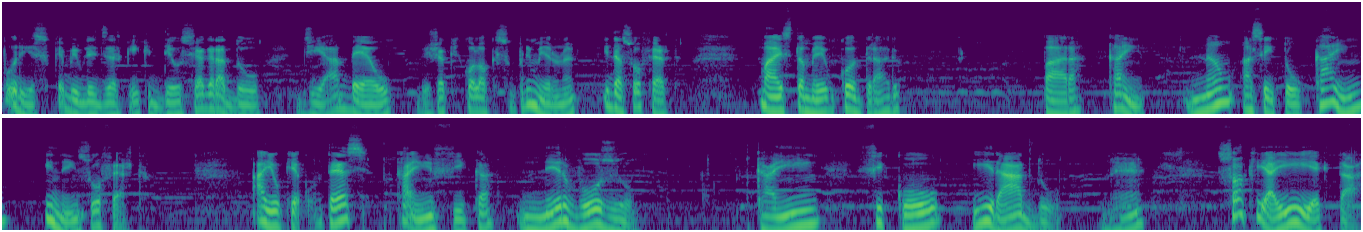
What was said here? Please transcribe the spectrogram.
Por isso que a Bíblia diz aqui que Deus se agradou de Abel, veja que coloca isso primeiro, né? E da sua oferta. Mas também o contrário para Caim. Não aceitou Caim e nem sua oferta. Aí o que acontece? Caim fica nervoso. Caim ficou irado né? Só que aí é que tá.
